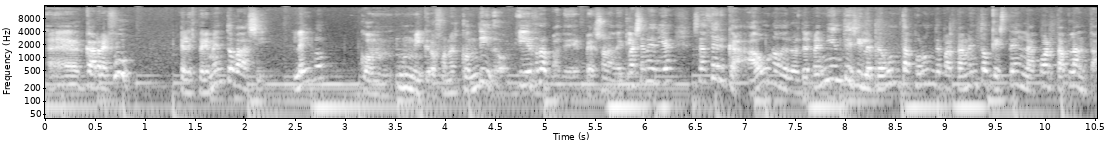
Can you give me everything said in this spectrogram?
eh, Carrefour. El experimento va así. Leibov con un micrófono escondido y ropa de persona de clase media, se acerca a uno de los dependientes y le pregunta por un departamento que esté en la cuarta planta,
